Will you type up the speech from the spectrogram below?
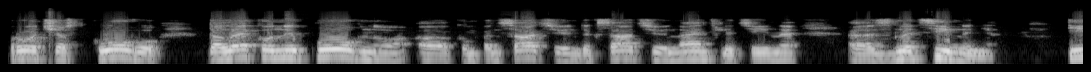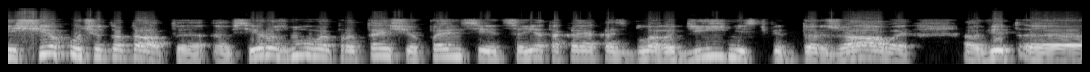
про часткову, далеко не повну компенсацію, індексацію на інфляційне знецінення. І ще хочу додати, е, всі розмови про те, що пенсії це є така якась благодійність від держави, е, від е,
